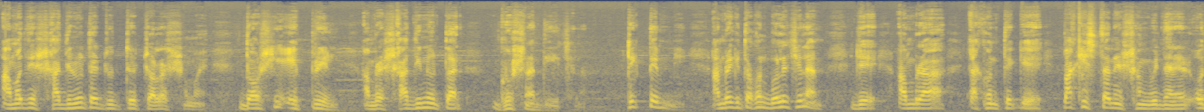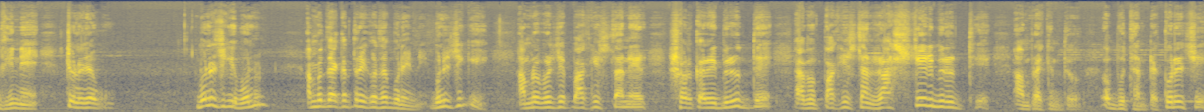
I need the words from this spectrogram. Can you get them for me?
আমাদের স্বাধীনতা যুদ্ধ চলার সময় দশই এপ্রিল আমরা স্বাধীনতার ঘোষণা দিয়েছিলাম। ঠিক তেমনি আমরা কি তখন বলেছিলাম যে আমরা এখন থেকে পাকিস্তানের সংবিধানের অধীনে চলে যাব? বলেছি কি? বলুন। আমরা তো একাত্তর এই কথা বলিনি। বলেছি কি? আমরা বলেছি পাকিস্তানের সরকারের বিরুদ্ধে এবং পাকিস্তান রাষ্ট্রের বিরুদ্ধে আমরা কিন্তু অভ্যুত্থানটা করেছি।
